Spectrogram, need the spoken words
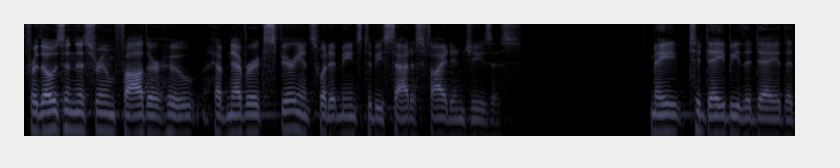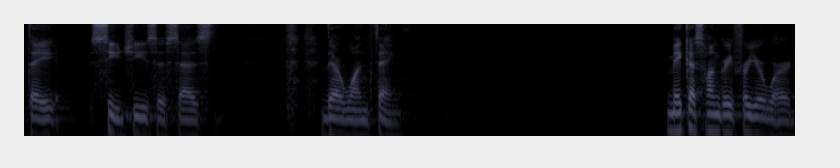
For those in this room, Father, who have never experienced what it means to be satisfied in Jesus, may today be the day that they see Jesus as their one thing. Make us hungry for your word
